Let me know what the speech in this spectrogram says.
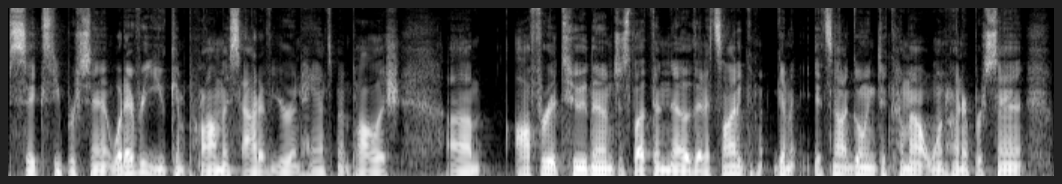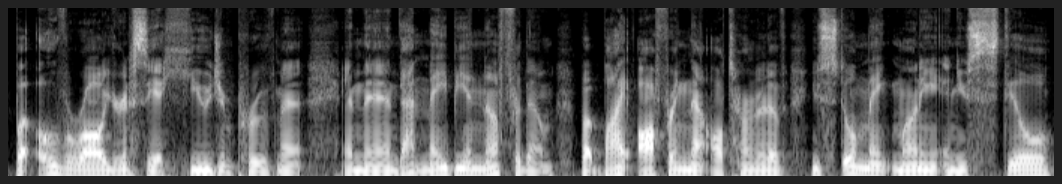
60%, whatever you can promise out of your enhancement polish. Um, offer it to them just let them know that it's not to it's not going to come out 100% but overall you're going to see a huge improvement and then that may be enough for them but by offering that alternative you still make money and you still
